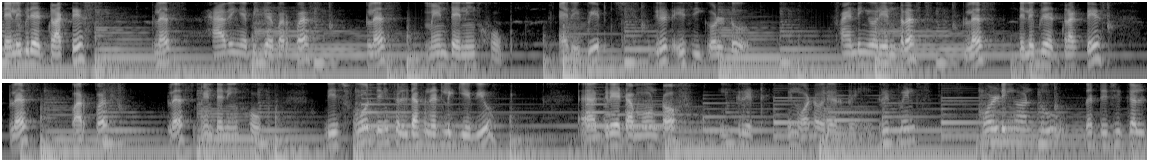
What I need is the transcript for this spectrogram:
deliberate practice plus having a bigger purpose plus maintaining hope. I repeat, grit is equal to finding your interest plus deliberate practice plus purpose plus maintaining hope. These four things will definitely give you a great amount of grit in whatever you are doing. Grit means holding on to the difficult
